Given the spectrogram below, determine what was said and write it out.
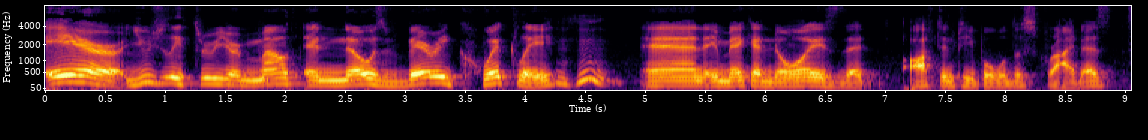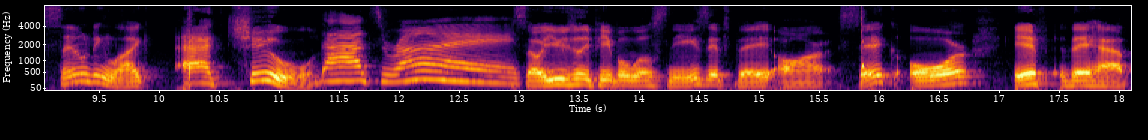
air, usually through your mouth and nose, very quickly, mm-hmm. and you make a noise that often people will describe as sounding like achoo. That's right. So usually people will sneeze if they are sick or if they have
